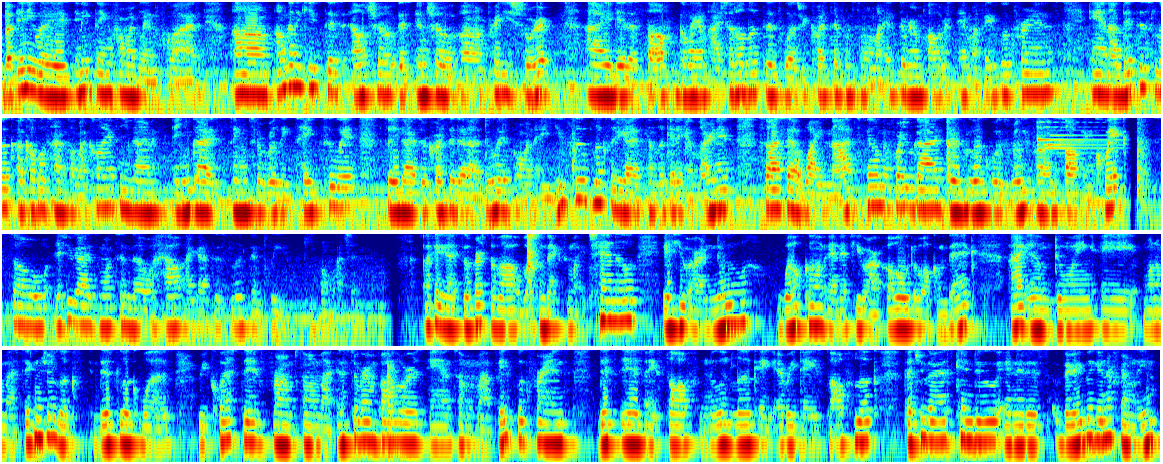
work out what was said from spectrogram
But anyways, anything for my glam squad. Um, I'm gonna keep this outro, this intro um, pretty short. I did a soft glam eyeshadow look. This was requested from some of my Instagram followers and my Facebook friends. And I did this look a couple times on my clients and you guys and you guys seem to really take to it. So you guys requested that I do it on a YouTube look so you guys can look at it and learn it. So I said why not film it for you guys. This look was really fun, soft and quick. So if you guys want to know how I got this look then please keep on watching. Okay guys, so first of all, welcome back to my channel. If you are new, welcome, and if you are old, welcome back. I am doing a one of my signature looks. This look was requested from some of my Instagram followers and some of my Facebook friends. This is a soft nude look, a everyday soft look that you guys can do and it is very beginner friendly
